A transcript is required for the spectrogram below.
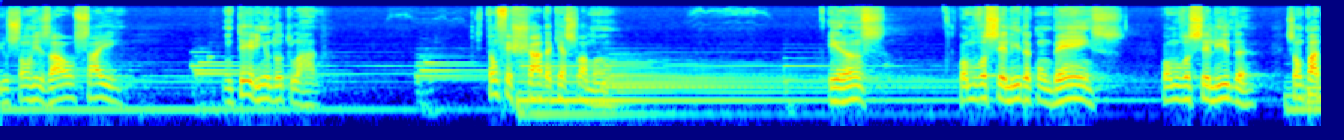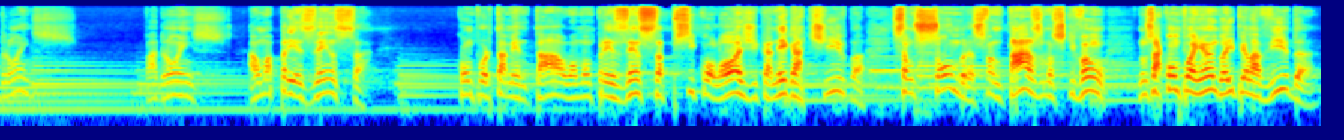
E o sonrisal sai inteirinho do outro lado. Tão fechada que é a sua mão. Herança. Como você lida com bens, como você lida, são padrões. Padrões. Há uma presença comportamental, há uma presença psicológica negativa, são sombras, fantasmas que vão nos acompanhando aí pela vida.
